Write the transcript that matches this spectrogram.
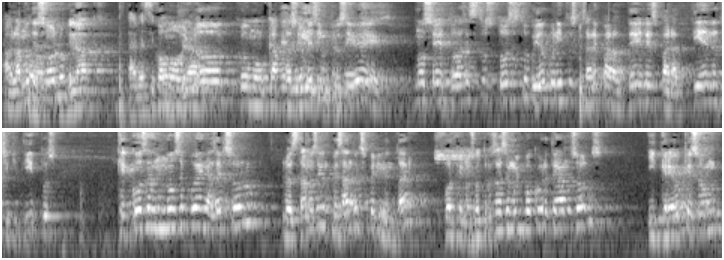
Hablamos de solo blog, tal vez tipo como blog, como captaciones turismo, inclusive, no sé, todos estos, todos estos videos bonitos que salen para hoteles, para tiendas chiquititos. ¿Qué cosas no se pueden hacer solo? Lo estamos empezando a experimentar, porque nosotros hace muy poco breteamos solos y creo que son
